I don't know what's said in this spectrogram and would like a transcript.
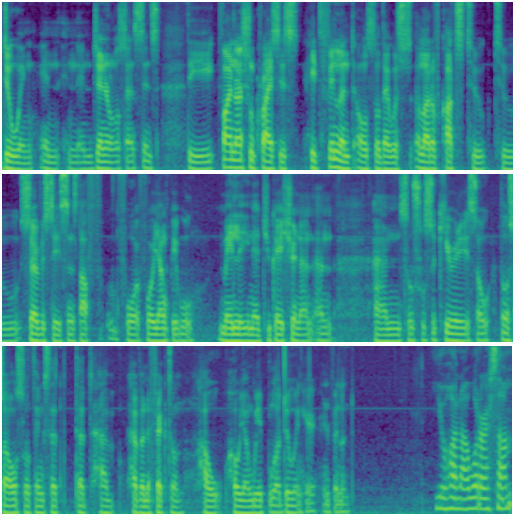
doing in, in, in general sense. Since the financial crisis hit Finland, also there was a lot of cuts to, to services and stuff for, for young people, mainly in education and, and and social security. So those are also things that, that have, have an effect on how, how young people are doing here in Finland. Johanna, what are some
